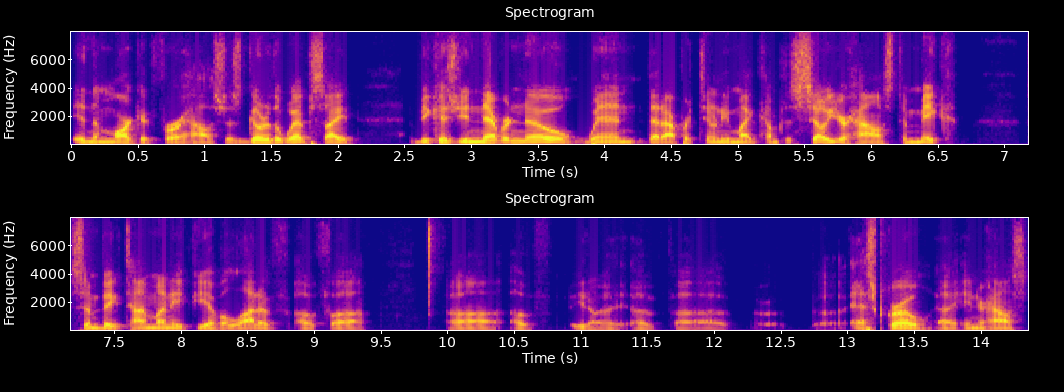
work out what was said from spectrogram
in the market for a house, just go to the website because you never know when that opportunity might come to sell your house to make some big time money if you have a lot of of uh, uh, of you know of uh, uh, escrow uh, in your house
